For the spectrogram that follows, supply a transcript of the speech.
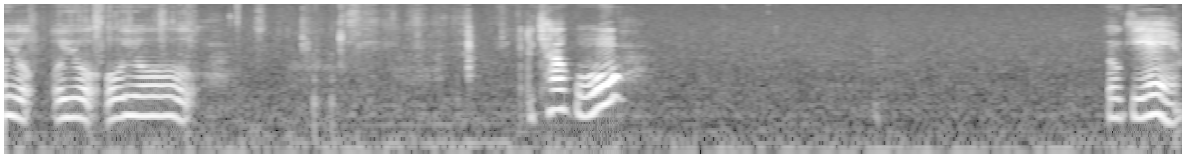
어유 어유 어유 이렇게 하고 여기에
